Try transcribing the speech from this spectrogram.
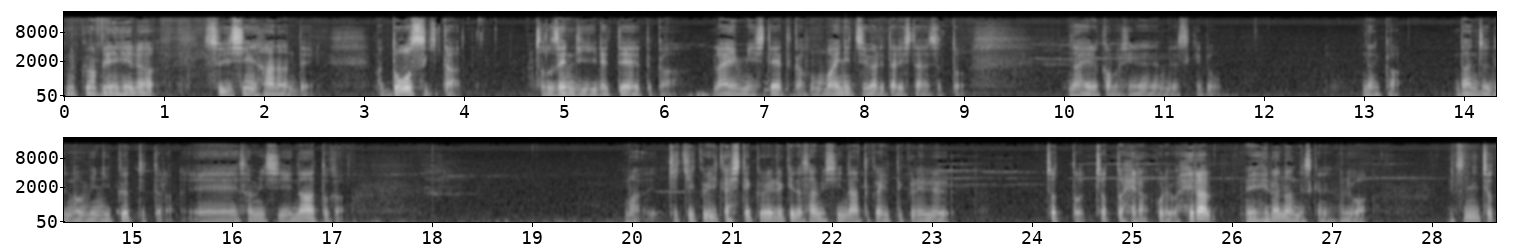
う。僕はメンヘラ推進派なんで、まあ、どうすぎた。ちょっと前理入れてとか LINE 見してとかもう毎日言われたりしたらちょっと萎えるかもしれないんですけどなんか男女で飲みに行くって言ったらえー、寂しいなとか。まあ結局生かしてくれるけど寂しいなとか言ってくれる。ちょっとちょっとヘラこれは。ヘラメンヘラなんですけどねこれは。別にちょっ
